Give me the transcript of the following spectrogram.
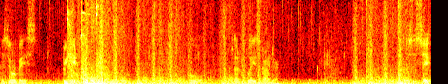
This is your base. Appreciate it. Oh, is that a blaze grinder? This is sick.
